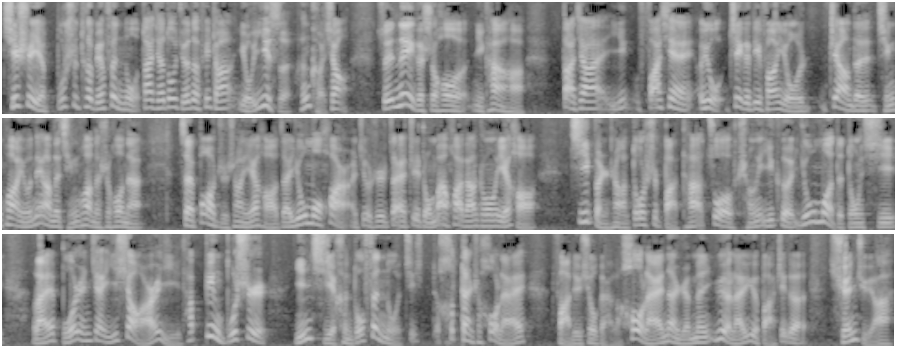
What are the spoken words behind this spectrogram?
其实也不是特别愤怒，大家都觉得非常有意思，很可笑。所以那个时候，你看哈，大家一发现，哎呦，这个地方有这样的情况，有那样的情况的时候呢，在报纸上也好，在幽默画，就是在这种漫画当中也好，基本上都是把它做成一个幽默的东西来博人家一笑而已，它并不是。引起很多愤怒，就但是后来法律修改了，后来呢，人们越来越把这个选举啊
